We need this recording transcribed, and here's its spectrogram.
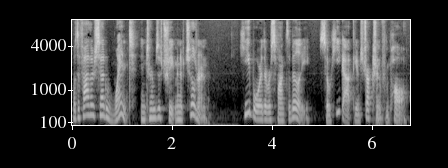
what the father said went in terms of treatment of children. He bore the responsibility, so he got the instruction from Paul.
